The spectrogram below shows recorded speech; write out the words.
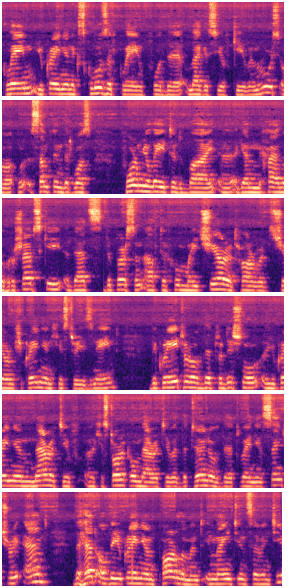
claim, Ukrainian exclusive claim for the legacy of Kievan Rus, or something that was formulated by, uh, again, Mikhailo Hrushevsky. That's the person after whom my chair at Harvard, chair of Ukrainian history, is named. The creator of the traditional Ukrainian narrative, historical narrative at the turn of the 20th century, and the head of the Ukrainian parliament in 1917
